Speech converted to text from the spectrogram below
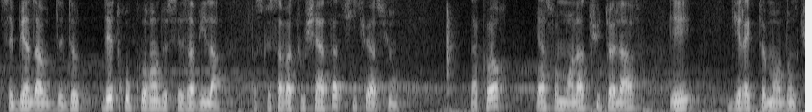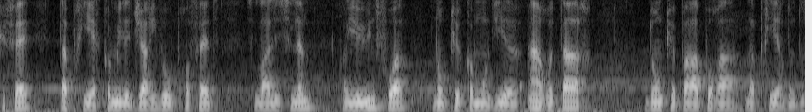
c'est bien d'être au courant de ces avis-là. Parce que ça va toucher un tas de situations. D'accord? Et à ce moment-là, tu te laves et directement donc tu fais ta prière. Comme il est déjà arrivé au prophète, sallallahu alayhi wa sallam, quand il y a eu une fois, donc comme on dit, euh, un retard donc par rapport à la prière de, de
